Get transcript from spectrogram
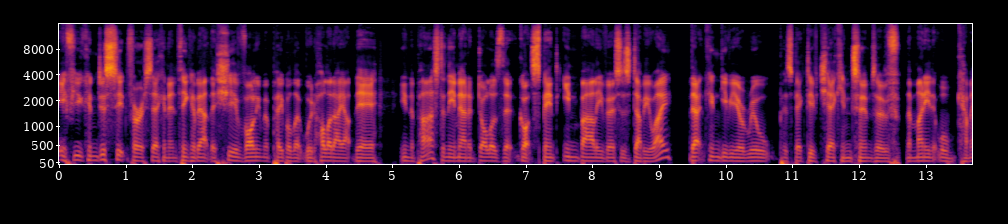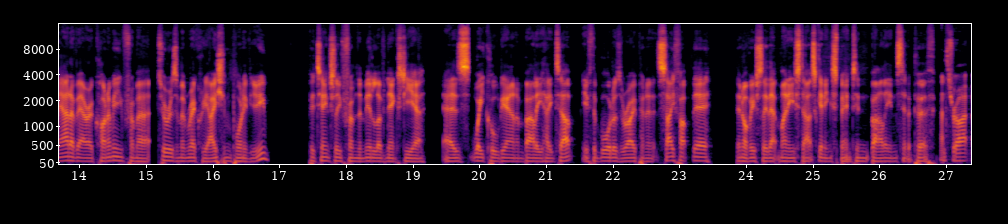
If you can just sit for a second and think about the sheer volume of people that would holiday up there in the past and the amount of dollars that got spent in Bali versus WA, that can give you a real perspective check in terms of the money that will come out of our economy from a tourism and recreation point of view, potentially from the middle of next year as we cool down and Bali heats up. If the borders are open and it's safe up there, then obviously that money starts getting spent in Bali instead of Perth. That's right.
